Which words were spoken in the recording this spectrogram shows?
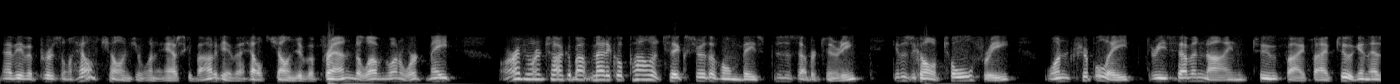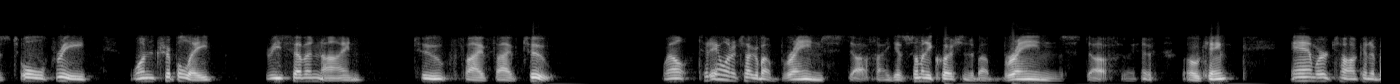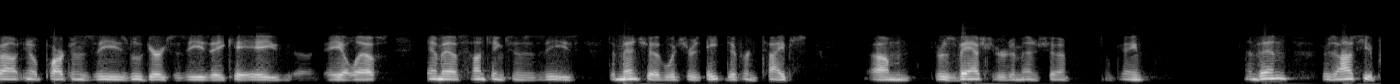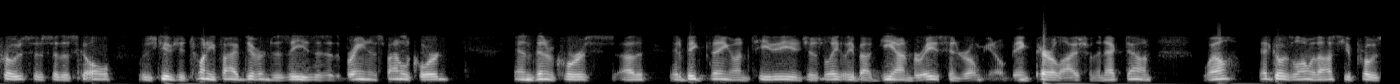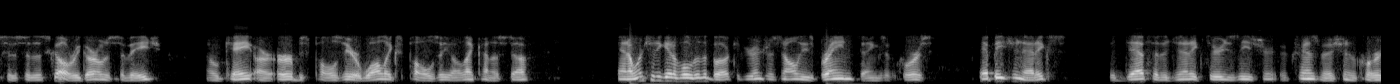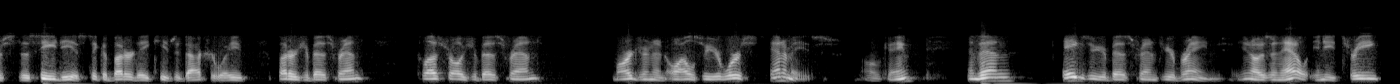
Now, if you have a personal health challenge you want to ask about, if you have a health challenge of a friend, a loved one, a workmate, or if you want to talk about medical politics or the home-based business opportunity, give us a call toll-free, 1-888-379-2552. Again, that's toll-free, 1-888-379 2552. Well, today I want to talk about brain stuff. I get so many questions about brain stuff. okay? And we're talking about, you know, Parkinson's disease, Lou Gehrig's disease, aka uh, ALS, MS, Huntington's disease, dementia, which are eight different types. Um, there's vascular dementia, okay? And then there's osteoporosis of the skull, which gives you 25 different diseases of the brain and spinal cord. And then, of course, uh, had a big thing on TV just lately about Guillain-Barré syndrome, you know, being paralyzed from the neck down. Well, that goes along with osteoporosis of the skull, regardless of age, okay, or Erb's palsy or Wallach's palsy, all that kind of stuff. And I want you to get a hold of the book if you're interested in all these brain things, of course, epigenetics, the death of the genetic theory of disease transmission, of course, the CD, a stick of butter day keeps a doctor away. Butter is your best friend. Cholesterol is your best friend margarine and oils are your worst enemies. Okay, and then eggs are your best friend for your brain. You know, as an adult, you need three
